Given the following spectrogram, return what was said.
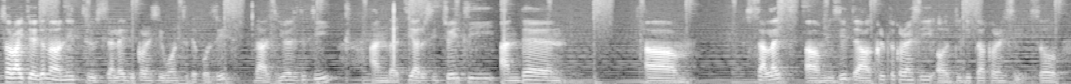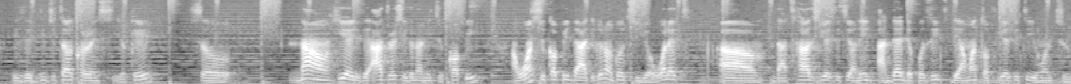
So right here you're gonna need to select the currency you want to deposit. That's USDT and the TRC20 and then um, select um, is it a cryptocurrency or digital currency? So it's a digital currency okay? So now here is the address you're gonna need to copy. And once you copy that you're gonna go to your wallet um, that has USDT on it and then deposit the amount of USDT you want to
